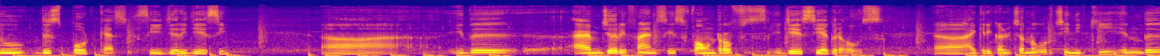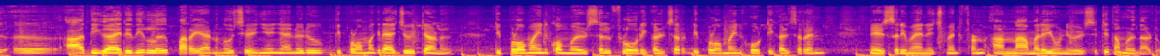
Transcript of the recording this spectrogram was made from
to this podcast C Jerry J C ഇത് I'm Jerry Francis founder of J C agro house അഗ്രികൾച്ചറിനെ കുറിച്ച് എനിക്ക് എന്ത് ആധികാരികതയുള്ളത് പറയാനെന്ന് വെച്ച് കഴിഞ്ഞാൽ ഞാനൊരു ഡിപ്ലോമ ഗ്രാജുവേറ്റ് ആണ്. Diploma in commercial floriculture diploma in horticulture and nursery management from Annamalai university Tamil Nadu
